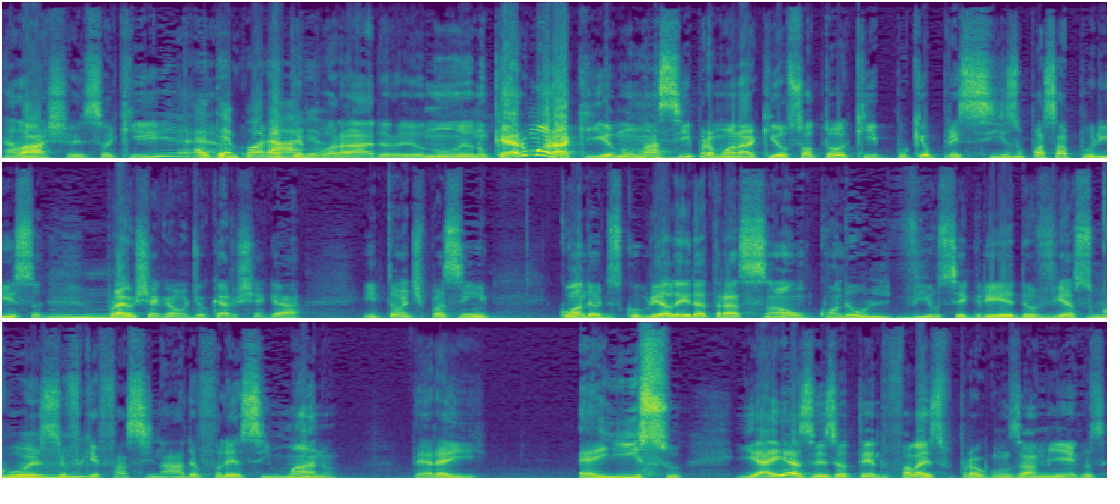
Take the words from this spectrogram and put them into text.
Relaxa, isso aqui é, É temporário. É temporário. Eu não, eu não quero morar aqui, eu não É. nasci pra morar aqui. Eu só tô aqui porque eu preciso passar por isso Uhum. pra eu chegar onde eu quero chegar. Então, tipo assim, quando eu descobri a lei da atração, quando eu vi o segredo, eu vi as Uhum. coisas, eu fiquei fascinado. Eu falei assim, mano, peraí. É isso. E aí, às vezes, eu tento falar isso pra alguns amigos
